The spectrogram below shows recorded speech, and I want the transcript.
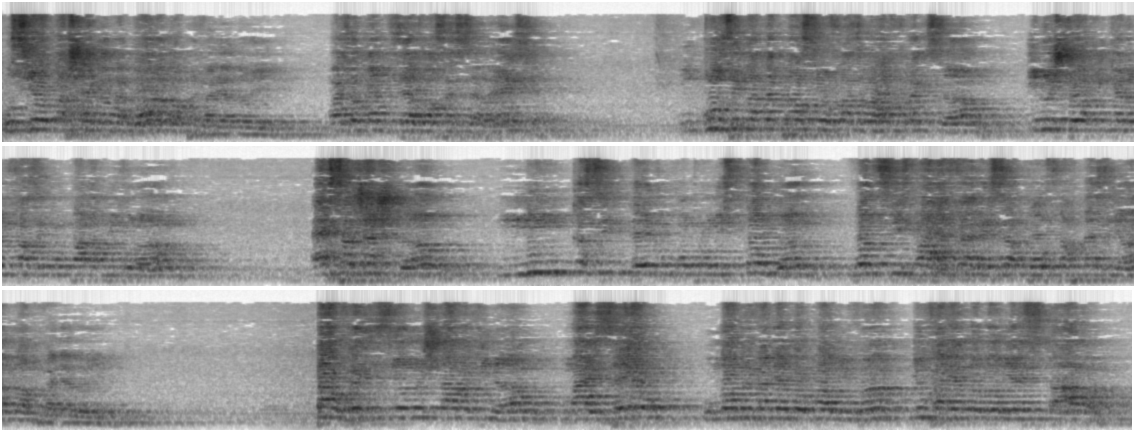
O senhor está chegando agora, nobre vereador mas eu quero dizer a Vossa Excelência, inclusive até para o senhor fazer uma reflexão, e não estou aqui querendo fazer comparativo não. Essa gestão nunca se teve um compromisso tão grande quando se faz referência a posto artesiano, nobre vereador Talvez o senhor não estava aqui não, mas eu, o nobre vereador Paulo Ivan e o vereador Dorian estavam.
